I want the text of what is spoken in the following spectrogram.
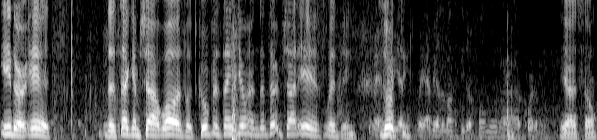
either it's the second shot was Lutkufis, thank you, and the third shot is Lidin. Wait, Zukti. every, wait, every other month is either a full moon or a quarter moon. Yeah, so.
